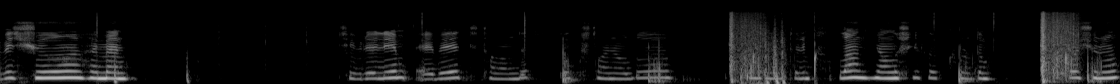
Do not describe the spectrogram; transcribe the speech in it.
Evet şu hemen çevirelim. Evet tamamdır. 9 tane oldu. Büyütelim. Lan yanlışlıkla kırdım. Koy şunu.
